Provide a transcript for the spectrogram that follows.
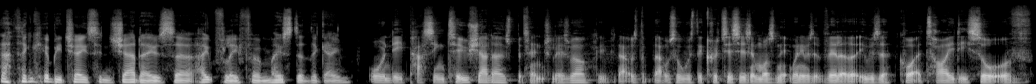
I think he'll be chasing shadows, uh, hopefully, for most of the game. or indeed passing two shadows potentially as well. That was the, that was always the criticism, wasn't it, when he was at Villa that he was a quite a tidy sort of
